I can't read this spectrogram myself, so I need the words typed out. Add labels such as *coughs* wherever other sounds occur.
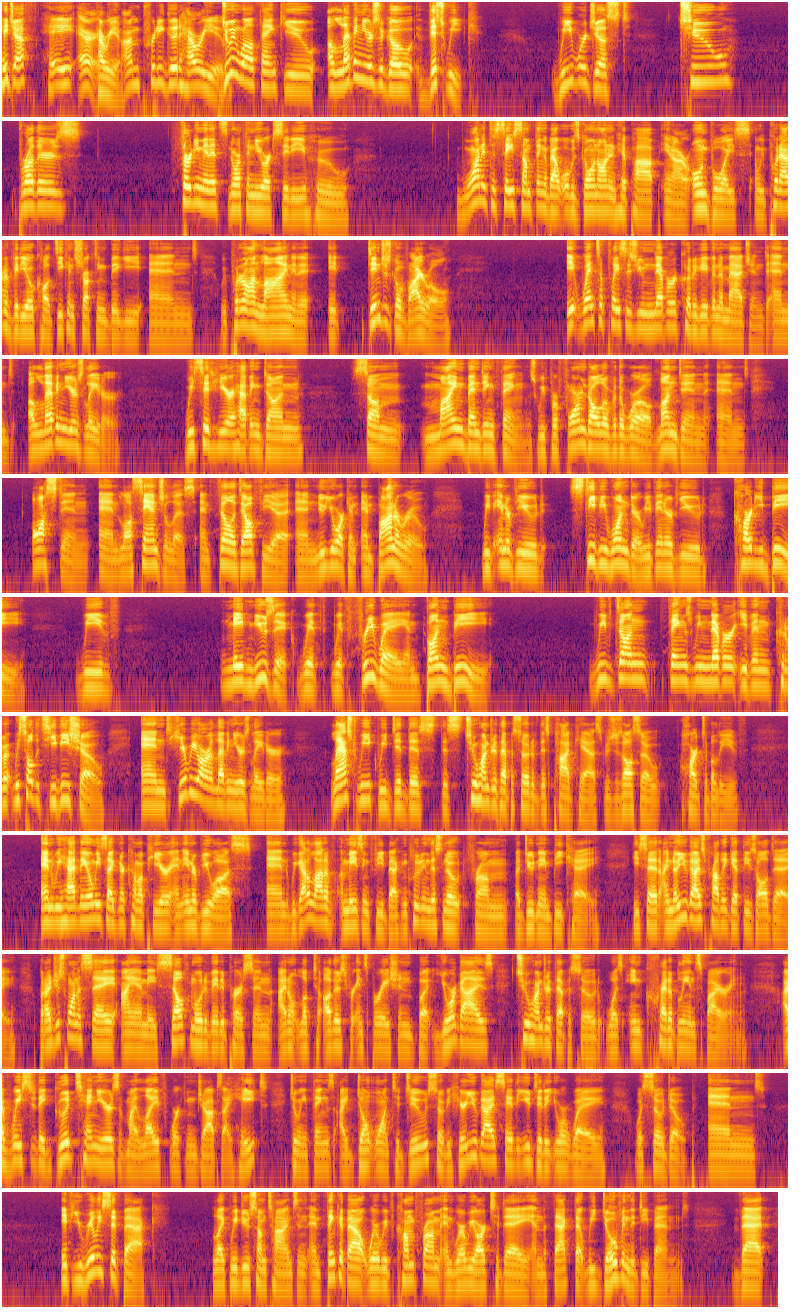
Hey, Jeff. Hey, Eric. How are you? I'm pretty good. How are you? Doing well, thank you. 11 years ago this week, we were just two brothers 30 minutes north of New York City who wanted to say something about what was going on in hip hop in our own voice. And we put out a video called Deconstructing Biggie and we put it online and it, it didn't just go viral. It went to places you never could have even imagined. And 11 years later, we sit here having done some mind bending things. We've performed all over the world London and Austin and Los Angeles and Philadelphia and New York and, and Bonnaroo. We've interviewed Stevie Wonder. We've interviewed Cardi B. We've made music with, with Freeway and Bun B. We've done things we never even could have. We sold a TV show. And here we are 11 years later. Last week we did this this 200th episode of this podcast, which is also hard to believe. And we had Naomi Zeichner come up here and interview us, and we got a lot of amazing feedback, including this note from a dude named BK. He said, I know you guys probably get these all day, but I just want to say I am a self motivated person. I don't look to others for inspiration, but your guys' 200th episode was incredibly inspiring. I've wasted a good 10 years of my life working jobs I hate, doing things I don't want to do, so to hear you guys say that you did it your way was so dope. And if you really sit back, like we do sometimes, and, and think about where we've come from and where we are today, and the fact that we dove in the deep end, that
